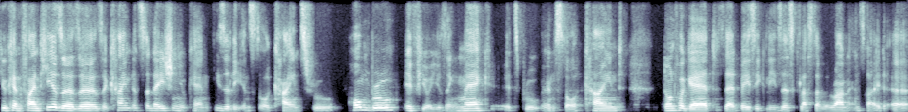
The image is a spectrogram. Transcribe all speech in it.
you can find here the, the, the kind installation. You can easily install kind through Homebrew. If you're using Mac, it's brew install kind. Don't forget that basically this cluster will run inside uh,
